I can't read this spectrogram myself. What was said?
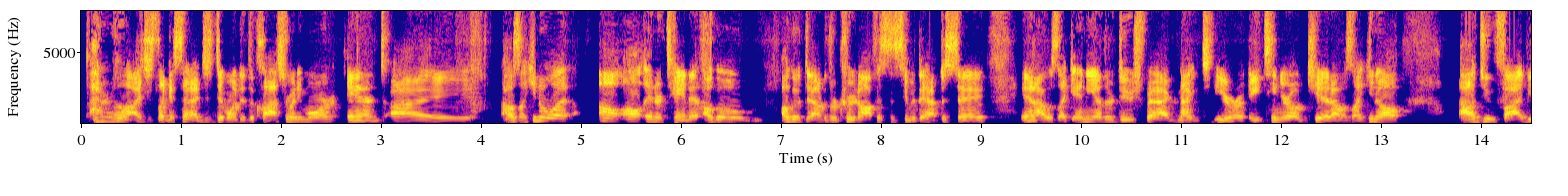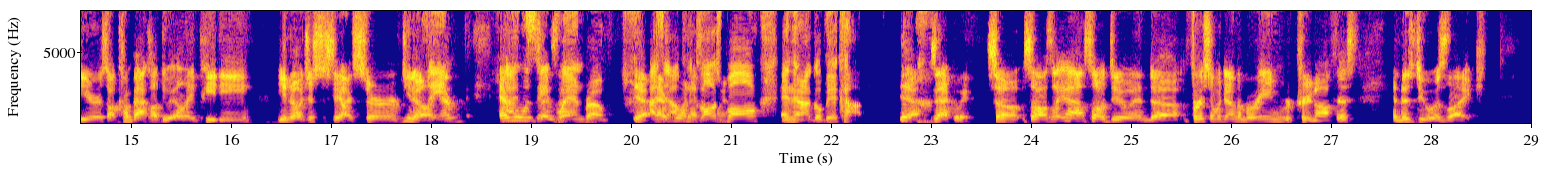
I don't know. I just like I said, I just didn't want to do the classroom anymore, and I I was like, you know what? I'll, I'll entertain it. I'll go. I'll go down to the recruiting office and see what they have to say. And I was like any other douchebag, nineteen or eighteen year old kid. I was like, you know, I'll do five years. I'll come back. I'll do LAPD. You know, just to say I served. You know, Same. ev- everyone I had the same says that. plan, bro. Yeah, I said, I'll everyone play college ball, and then I'll go be a cop. Yeah, exactly. So so I was like, yeah, that's what I'll do. And uh, first I went down to the Marine recruiting office, and this dude was like,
